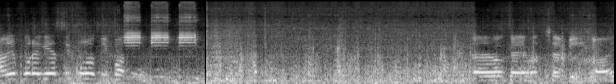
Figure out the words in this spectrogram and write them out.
আমি পড়ে গেছি কোনো বিপদে। যাই হোক, হচ্ছে বিষয়।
